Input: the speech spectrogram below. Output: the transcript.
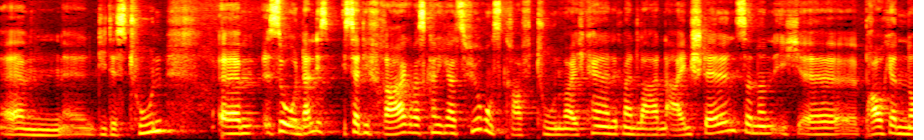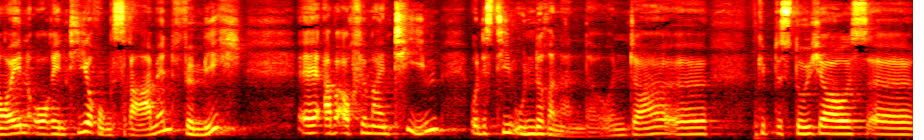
ähm, die das tun. Ähm, so, und dann ist, ist ja die Frage, was kann ich als Führungskraft tun? Weil ich kann ja nicht meinen Laden einstellen, sondern ich äh, brauche ja einen neuen Orientierungsrahmen für mich, äh, aber auch für mein Team und das Team untereinander. Und da äh, gibt es durchaus äh,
